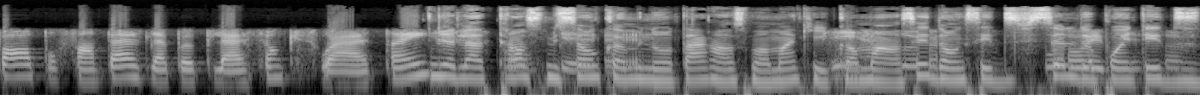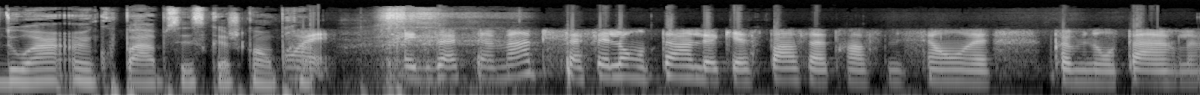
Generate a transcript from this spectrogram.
fort pourcentage de la population qui soit atteint. Il y a de la transmission euh, communautaire en ce moment qui est commencée, donc c'est difficile de pointer du doigt un coupable, c'est ce que je comprends. Oui, exactement. Puis ça fait longtemps qu'elle se passe la transmission euh, communautaire. Là.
